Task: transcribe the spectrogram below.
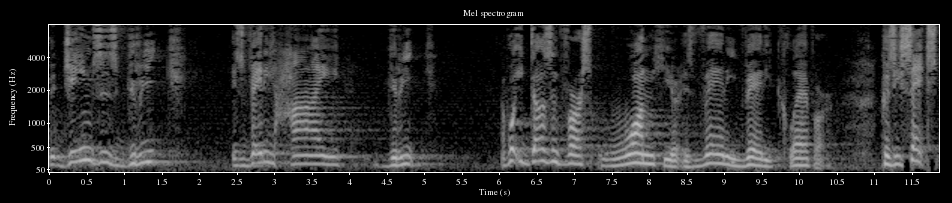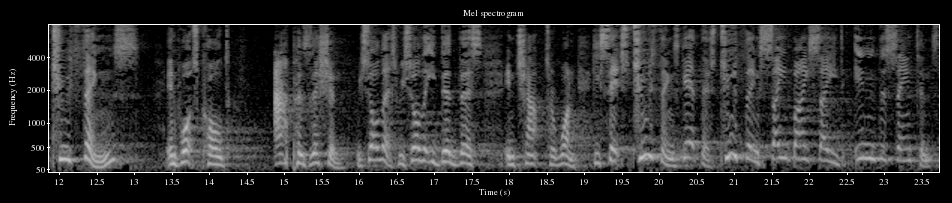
that James's Greek is very high Greek. And what he does in verse 1 here is very, very clever. Because he sets two things in what's called apposition. We saw this. We saw that he did this in chapter 1. He sets two things, get this, two things side by side in the sentence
